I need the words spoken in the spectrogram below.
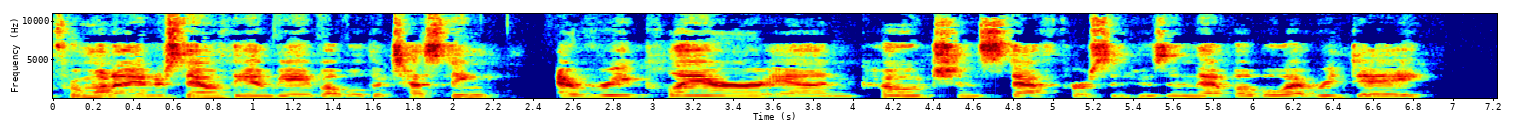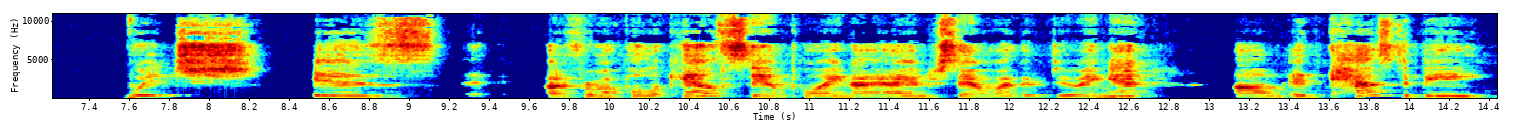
From what I understand with the NBA bubble, they're testing every player and coach and staff person who's in that bubble every day which is uh, from a public health standpoint, I, I understand why they're doing it. Um, it has to be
